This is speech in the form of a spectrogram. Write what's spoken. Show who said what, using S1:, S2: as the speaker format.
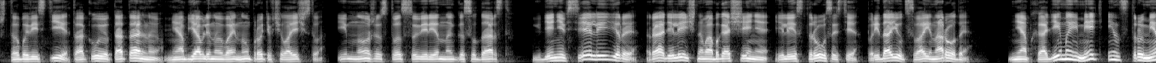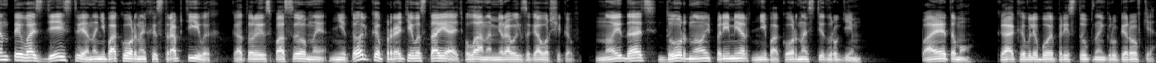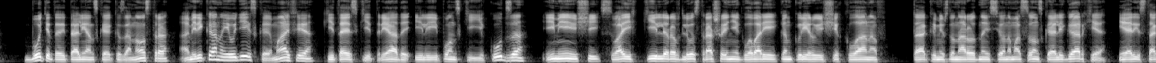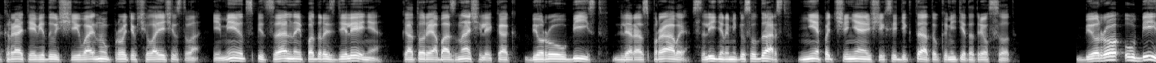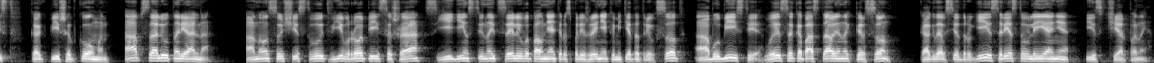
S1: чтобы вести такую тотальную, необъявленную войну против человечества и множество суверенных государств, где не все лидеры ради личного обогащения или из трусости предают свои народы. Необходимо иметь инструменты воздействия на непокорных и строптивых, которые способны не только противостоять планам мировых заговорщиков, но и дать дурной пример непокорности другим. Поэтому, как и в любой преступной группировке, будь это итальянская Казаностра, американо-иудейская мафия, китайские триады или японские якудза, имеющий своих киллеров для устрашения главарей конкурирующих кланов, так и международная сиономасонская олигархия и аристократия, ведущие войну против человечества, имеют специальные подразделения, которые обозначили как бюро убийств для расправы с лидерами государств, не подчиняющихся диктату комитета 300. Бюро убийств, как пишет Колман, абсолютно реально. Оно существует в Европе и США с единственной целью выполнять распоряжения комитета 300 об убийстве высокопоставленных персон, когда все другие средства влияния исчерпаны.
